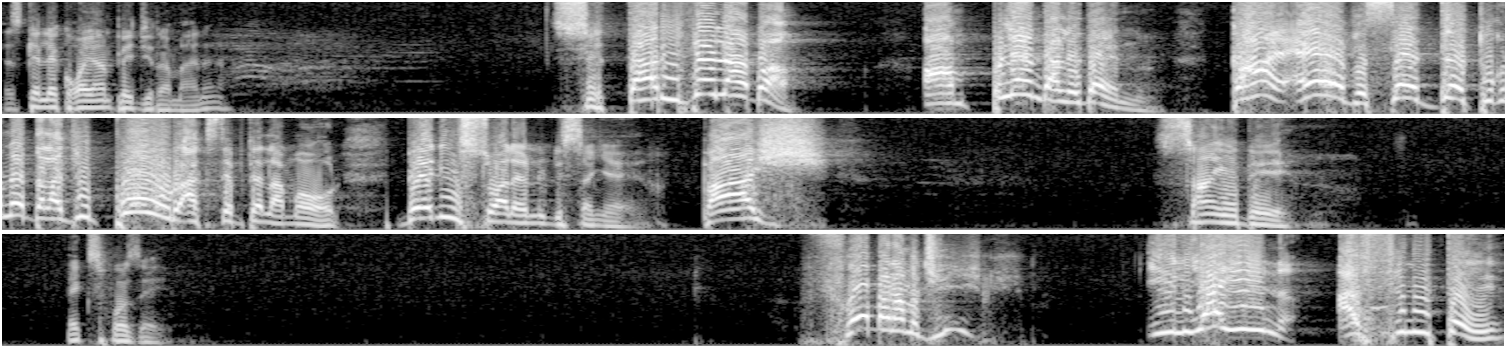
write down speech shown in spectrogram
Est-ce que les croyants peuvent dire Amen? hein? C'est arrivé là-bas, en plein dans l'Éden, quand Ève s'est détournée de la vie pour accepter la mort. Béni soit le nom du Seigneur. Page sans aider. Exposé. Frère Branham dit, il y a une affinité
